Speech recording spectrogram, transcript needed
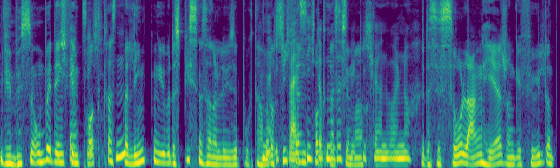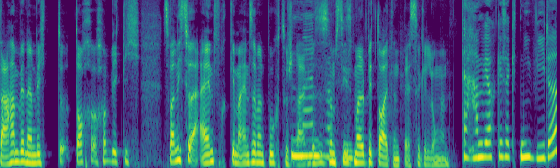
Wir müssen unbedingt den Podcast hm? verlinken über das Business-Analyse-Buch. Da haben Na, wir doch sicher einen Podcast gemacht. Ich weiß nicht, ob wir das gemacht. wirklich hören wollen noch. Ja, das ist so lang her schon gefühlt und da haben wir nämlich doch auch wirklich, es war nicht so einfach, gemeinsam ein Buch zu schreiben. Nein, das ist uns diesmal bedeutend besser gelungen. Da haben wir auch gesagt, nie wieder.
